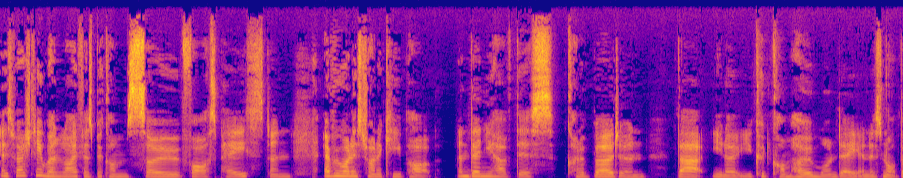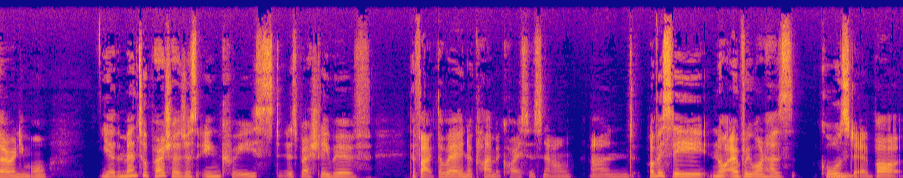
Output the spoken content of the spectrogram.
Especially when life has become so fast paced and everyone is trying to keep up. And then you have this kind of burden that, you know, you could come home one day and it's not there anymore yeah, the mental pressure has just increased, especially with the fact that we're in a climate crisis now. And obviously, not everyone has caused mm-hmm. it, but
